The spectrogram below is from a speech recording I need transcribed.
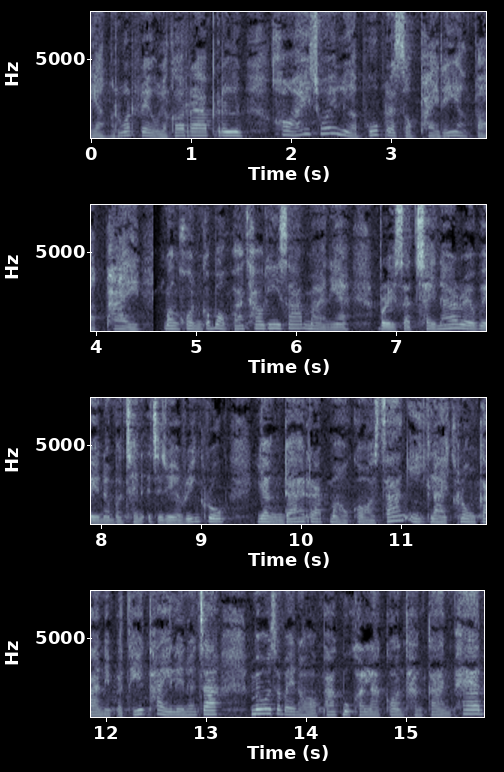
อย่างรวดเร็วแล้วก็ราบรื่น ขอให้ช่วยเหลือผู้ประสบภัยได้อย่างปลอดภัย บางคนก็บอกว่าเท่าที่ทราบมาเนี่ย บริษัท China Railway No. 10 Engineering Group ยังได้รับเหมาก่อสร้างอีกหลายโครงการในประเทศไทยเลยนะจ๊ะ ไม่ว่าจะเป็นหอพักบุคลากรทางการแพทย์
